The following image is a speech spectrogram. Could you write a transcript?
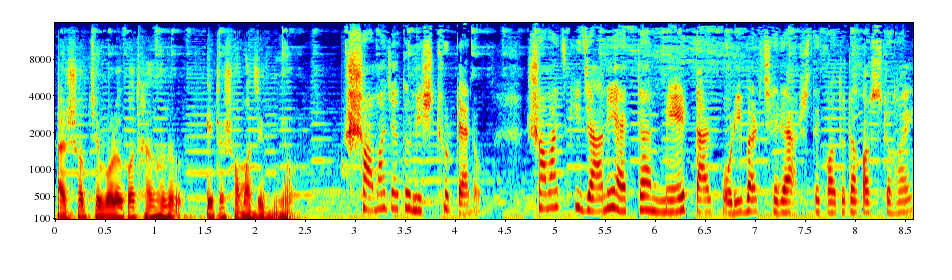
আর সবচেয়ে বড় কথা হলো এটা সমাজের নিয়ম। সমাজ এত নিষ্ঠুর কেন? সমাজ কি জানে একটা মেয়ের তার পরিবার ছেড়ে আসতে কতটা কষ্ট হয়?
